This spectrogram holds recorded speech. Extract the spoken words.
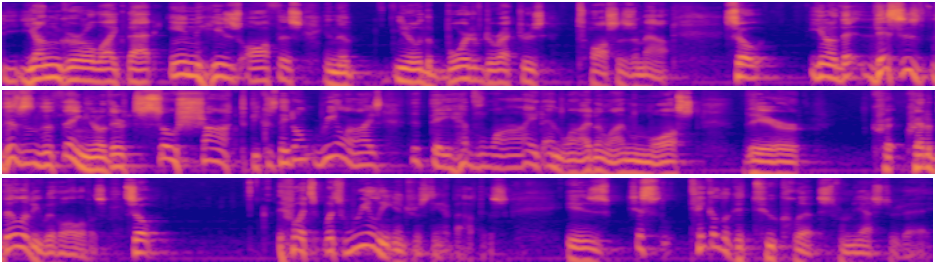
young girl like that in his office, in the you know the board of directors tosses him out. So you know, this is this is the thing. You know, they're so shocked because they don't realize that they have lied and lied and lied and lost their cre- credibility with all of us. So, what's what's really interesting about this is just take a look at two clips from yesterday:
